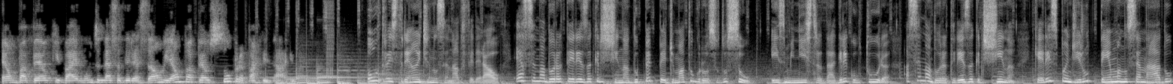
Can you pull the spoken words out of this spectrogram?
é um papel que vai muito nessa direção e é um papel suprapartidário. Outra estreante no Senado Federal é a senadora Tereza Cristina, do PP de Mato Grosso do Sul. Ex-ministra da Agricultura, a senadora Tereza Cristina quer expandir o tema no Senado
